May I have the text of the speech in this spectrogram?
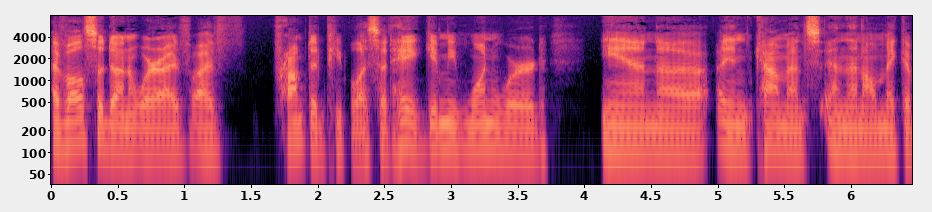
I've also done it where I've I've prompted people. I said, "Hey, give me one word in uh, in comments, and then I'll make a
